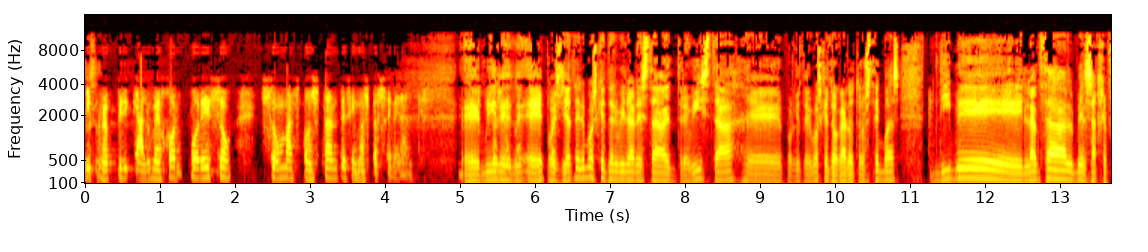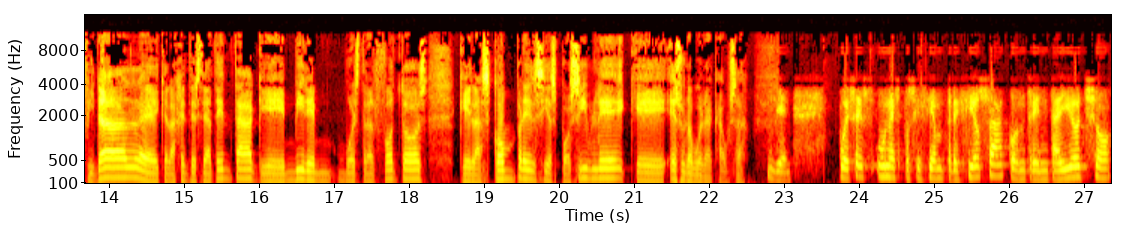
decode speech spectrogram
Y a lo mejor por eso son más constantes y más perseverantes. Eh, miren, eh, pues ya tenemos que terminar esta entrevista eh, porque tenemos que tocar otros temas. Dime, lanza el mensaje final, eh, que la gente esté atenta, que miren vuestras fotos, que las compren si es posible, que es una buena causa. Bien. Pues es una exposición preciosa con 38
